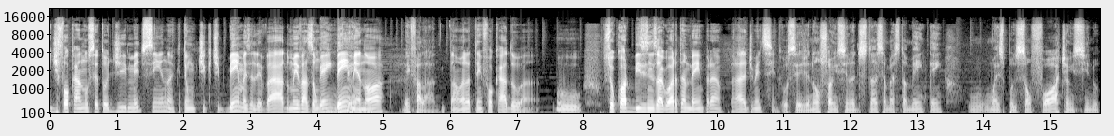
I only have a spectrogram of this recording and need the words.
de focar no setor de medicina, que tem um ticket bem mais elevado, uma evasão Bem- bem, bem- menor. Bem falado. Então ela tem focado ah, o, o seu core business agora também para a área de medicina. Ou seja, não só o ensino à distância, mas também tem um- uma exposição forte ao ensino.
